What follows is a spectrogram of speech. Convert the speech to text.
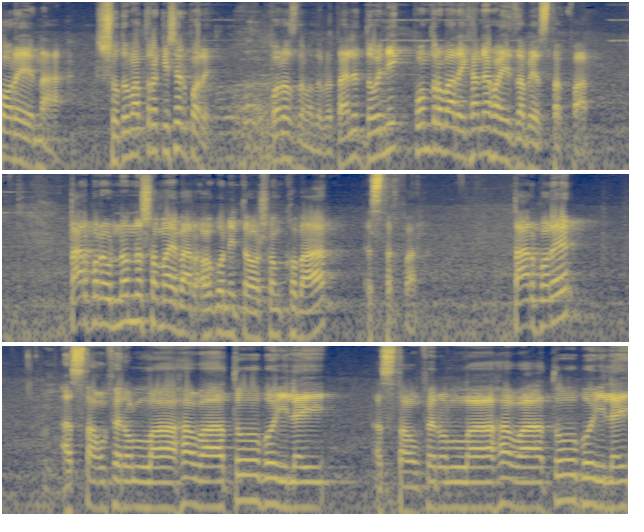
পরে না, শুধুমাত্র কিসের পরে? ফরজ নামাজের পরে। তাহলে দৈনিক পনেরো বার এখানে হয়ে যাবে ইস্তাকফার তারপরে অন্যান্য সময় বার অগণিত অসংখ্যবার ইস্তাকফার তারপরে, আস্তাগফিরুল্লাহ ওয়া আতুবু ইলাই আস্তাগফিরুল্লাহ ওয়া আতুবু ইলাই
